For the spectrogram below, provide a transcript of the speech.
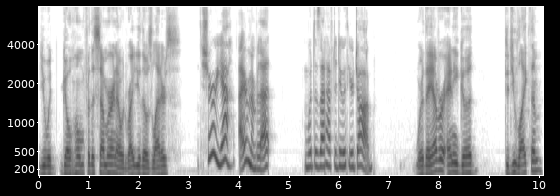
you would go home for the summer and I would write you those letters? Sure, yeah, I remember that. What does that have to do with your job? Were they ever any good? Did you like them?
